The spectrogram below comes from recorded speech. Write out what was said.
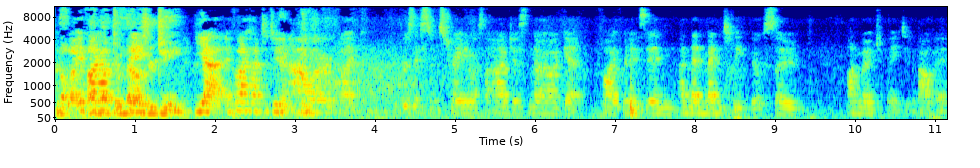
not like if I'm not to doing that as routine. Yeah, if I had to do an hour of like resistance training or something, I just know I'd get five minutes in and then mentally feel so unmotivated about it.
